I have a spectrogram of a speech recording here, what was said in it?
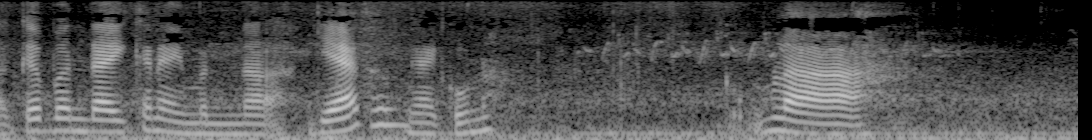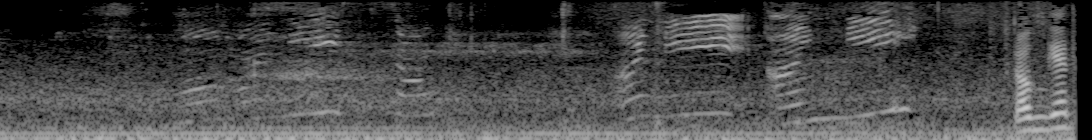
À, cái bên đây cái này mình uh, giá thường ngày của nó cũng là Mom, don't get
